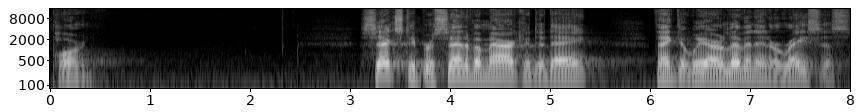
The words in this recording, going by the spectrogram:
Porn. 60% of America today think that we are living in a racist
